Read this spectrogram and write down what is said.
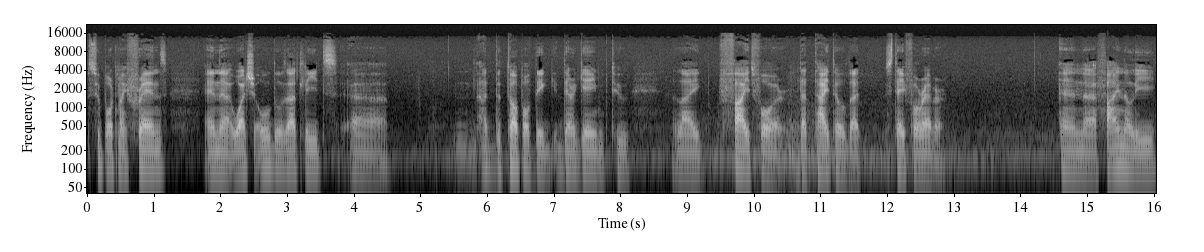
support my friends, and uh, watch all those athletes uh, at the top of the, their game to like fight for that title that stay forever. And uh, finally,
